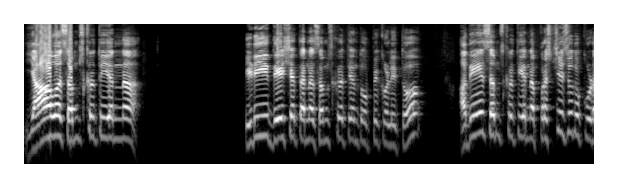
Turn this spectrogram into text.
ಯಾವ ಸಂಸ್ಕೃತಿಯನ್ನು ಇಡೀ ದೇಶ ತನ್ನ ಸಂಸ್ಕೃತಿ ಅಂತ ಒಪ್ಪಿಕೊಳ್ಳಿತೋ ಅದೇ ಸಂಸ್ಕೃತಿಯನ್ನು ಪ್ರಶ್ನಿಸುವುದು ಕೂಡ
